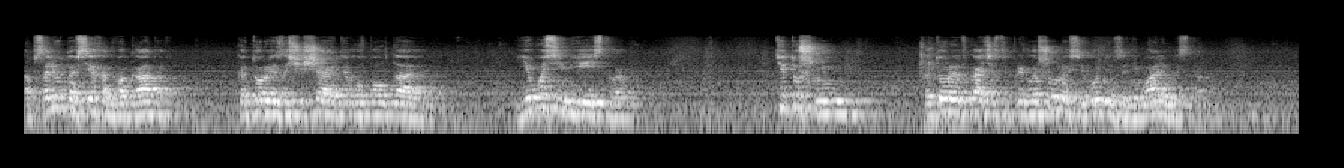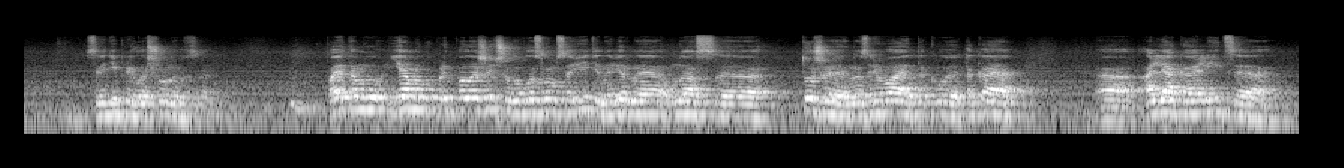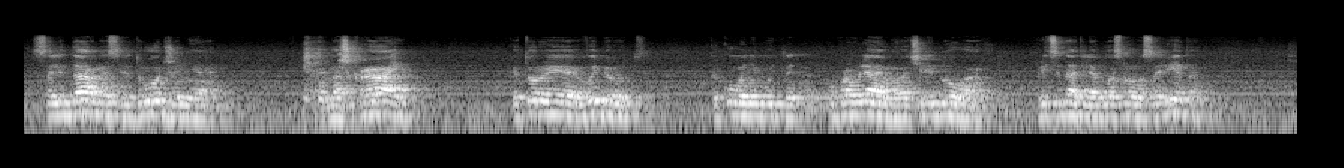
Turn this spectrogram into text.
абсолютно всех адвокатов, которые защищают его в Полтаве, его семейство, тетушню, которые в качестве приглашенных сегодня занимали места среди приглашенных в зале. Поэтому я могу предположить, что в областном совете, наверное, у нас э, тоже назревает такое, такая э, а-ля коалиция, солидарность, ведроджение, наш край, которые выберут какого-нибудь управляемого очередного председателя областного совета,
